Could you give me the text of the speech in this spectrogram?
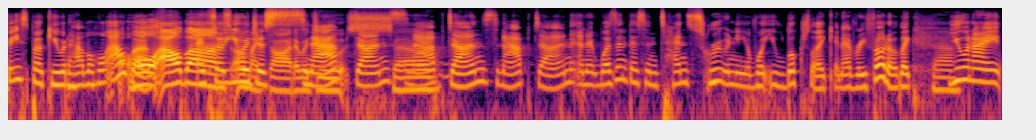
Facebook, you would have a whole album. whole And so you Oh would my just God, I would do snap, done, so- snap, done, snap, done. And it wasn't this intense scrutiny of what you looked like in every photo. Like Yeah. you and I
